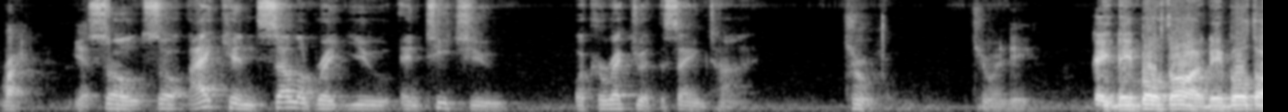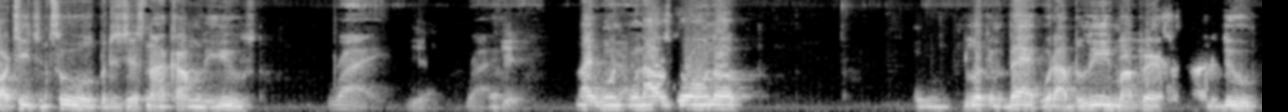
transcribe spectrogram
right, yes, So so I can celebrate you and teach you or correct you at the same time. true, true indeed. They they both are they both are teaching tools, but it's just not commonly used. Right. Yeah. Right. Yeah, Like when, when I was growing up, looking back, what I believe my parents were trying to do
